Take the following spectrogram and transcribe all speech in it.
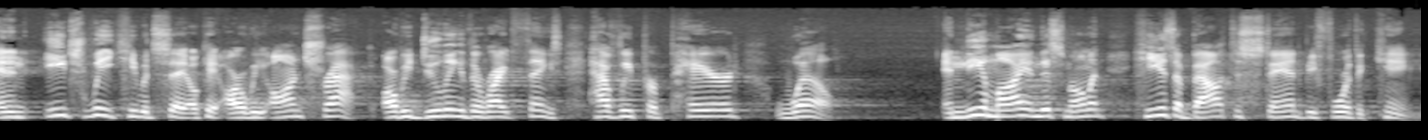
And in each week, he would say, okay, are we on track? Are we doing the right things? Have we prepared well? And Nehemiah, in this moment, he is about to stand before the king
